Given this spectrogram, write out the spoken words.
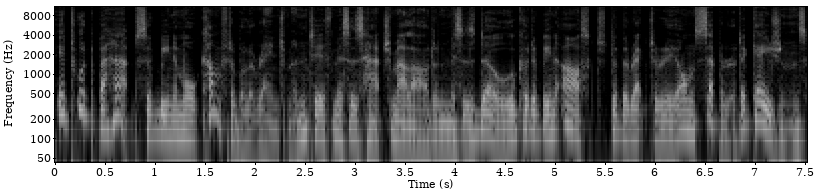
It would perhaps have been a more comfortable arrangement if Mrs. Hatch Mallard and Mrs. Dole could have been asked to the rectory on separate occasions,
